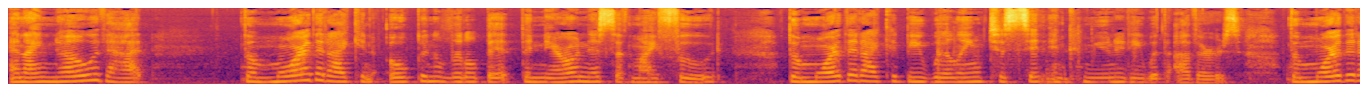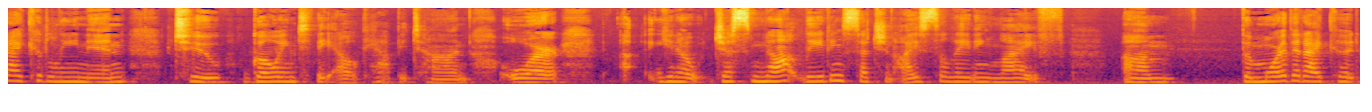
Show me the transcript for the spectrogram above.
And I know that the more that I can open a little bit the narrowness of my food, the more that I could be willing to sit in community with others, the more that I could lean in to going to the El Capitan or, uh, you know, just not leading such an isolating life, um, the more that I could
